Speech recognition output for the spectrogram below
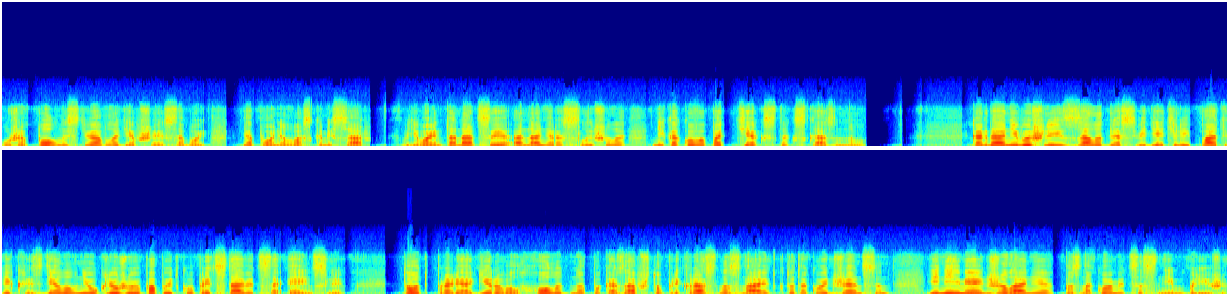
уже полностью овладевшая собой. Я понял вас, комиссар. В его интонации она не расслышала никакого подтекста к сказанному. Когда они вышли из зала для свидетелей, Патрик сделал неуклюжую попытку представиться Эйнсли — тот прореагировал холодно, показав, что прекрасно знает, кто такой Дженсен, и не имеет желания познакомиться с ним ближе.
